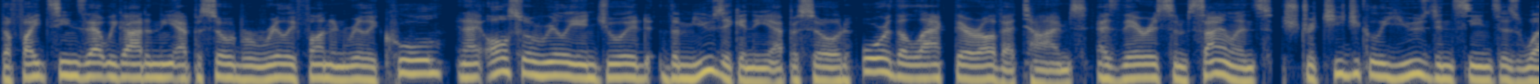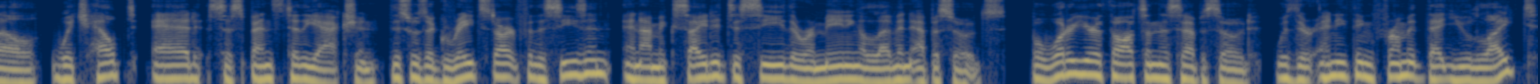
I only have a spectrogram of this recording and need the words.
The fight scenes that we got in the episode were really fun and really cool, and I also really enjoyed the music in the episode, or the lack thereof at times, as there is some silence strategically used in scenes as well, which helped add suspense to the action. This was a great start for the season, and I'm excited to see the remaining 11 episodes. But what are your thoughts on this episode? Was there anything from it that you liked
